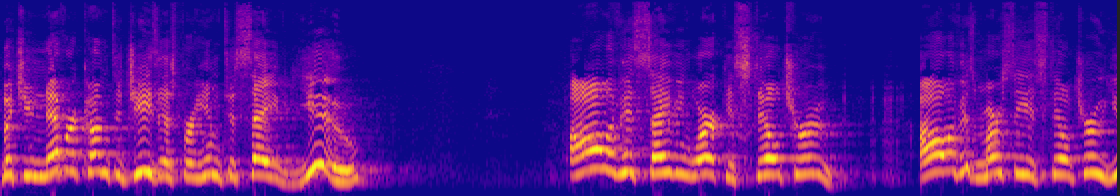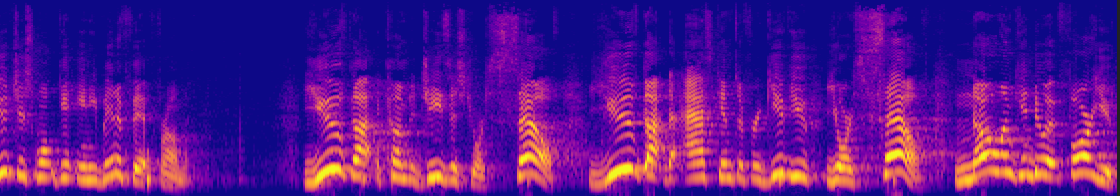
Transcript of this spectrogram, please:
but you never come to Jesus for Him to save you, all of His saving work is still true. All of His mercy is still true. You just won't get any benefit from it. You've got to come to Jesus yourself. You've got to ask Him to forgive you yourself. No one can do it for you.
